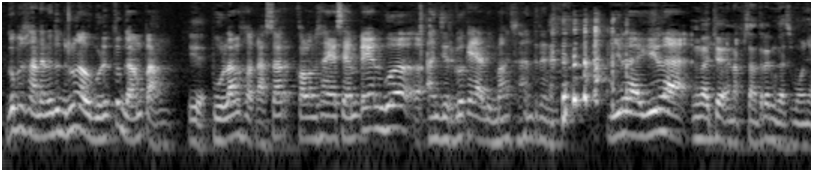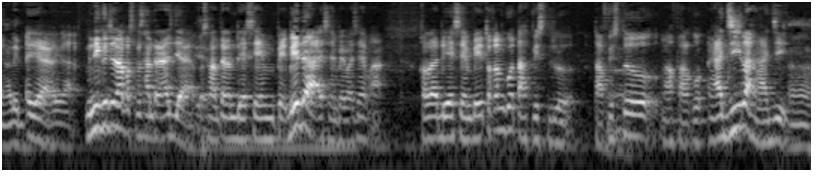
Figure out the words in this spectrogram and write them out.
Gue pas pesantren itu dulu ngabuburit itu gampang. Iya. Pulang sholat asar. Kalau misalnya SMP kan gue anjir gue kayak alim banget pesantren. gila gila. nggak cuy anak pesantren nggak semuanya alim Iya iya. Ini gue cerita pas pesantren aja. Iya. Pesantren di SMP beda SMP sama SMA. Kalau di SMP itu kan gue tahfiz dulu. Tahfiz tuh ngafal ngaji lah ngaji. Ah.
